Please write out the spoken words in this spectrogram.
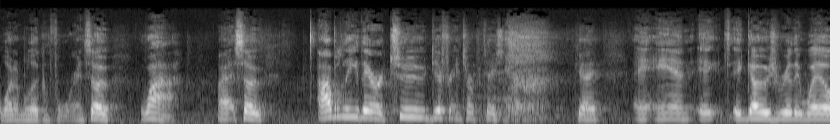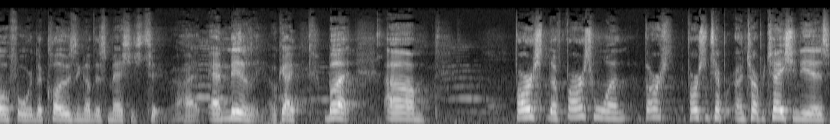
what I'm looking for. And so, why? All right, so I believe there are two different interpretations. Okay? And it, it goes really well for the closing of this message, too. All right? Admittedly. Okay? But. Um, First, the first one, first, first interpretation is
